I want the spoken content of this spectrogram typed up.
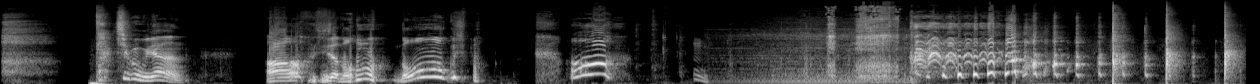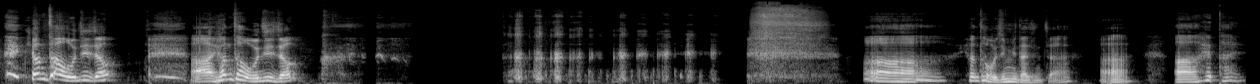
하, 탁 치고 그냥, 아, 진짜 너무, 너무 먹고 싶어. 아! 현타 오지죠? 아, 현타 오지죠? 아, 현타 오집니다, 진짜. 아, 아, 해탈.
